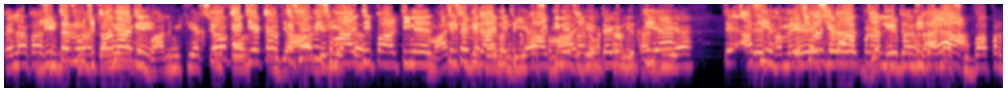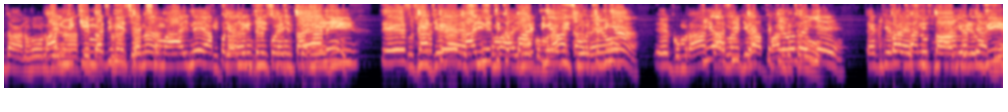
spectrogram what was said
ਪਹਿਲਾਂ ਤਾਂ ਅਸੀਂ ਲੀਡਰ ਨੂੰ ਦੱਸਣਾ ਚਾਹੁੰਦੇ ਹਾਂ ਕਿ ਜਿਤਾਵਾਂਗੇ ਵਾਲਮੀਕੀ ਐਕਸ਼ਨ ਕਿਉਂਕਿ ਫੋਰਸ ਜੇਕਰ ਪੰਜਾਬ ਕਿਸੇ ਵੀ ਜਿਹੜੀ ਸਮਾਜ ਇੱਕ ਦੀ ਪਾਰਟੀ ਨੇ ਕਿਸੇ ਵੀ ਰਾਜਨੀਤਿਕ ਪਾਰਟੀ ਨੇ ਸਮਾਜ ਸਾਨੂੰ ਟਿਕਟ ਦਿੱਤੀ ਹੈ ਤੇ ਅਸੀਂ ਹਮੇਸ਼ਾ ਜਿਹੜਾ ਆਪਣਾ ਲੀਡਰ ਦਾ ਦਾ ਸੂਬਾ ਪ੍ਰਧਾਨ ਹੋਣ ਦੇ ਵਾਲਮੀਕੀ ਮਜਬੀ ਸਿੱਖ ਸਮਾਜ ਨੇ ਆਪਣਾ ਲੀਡਰ ਕੋਈ ਜਿਤਾਇਆ ਨਹੀਂ ਤੇ ਇਸ ਕਰਕੇ ਰਾਜਨੀਤਿਕ ਪਾਰਟੀਆਂ ਵੀ ਸੋਚਦੀਆਂ। ਇਹ ਗੁੰਮਰਾਹ ਕਰਨਾ ਜਿਹੜਾ ਬੰਦ ਕਰੋ। ਟਿਕਟ ਜਿਹੜਾ ਸਾਨੂੰ ਤਾਂ ਮਿਲੂਗੀ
